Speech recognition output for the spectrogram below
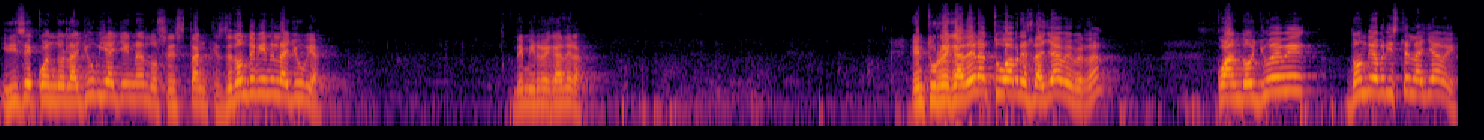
Y dice, cuando la lluvia llena los estanques. ¿De dónde viene la lluvia? De mi regadera. En tu regadera tú abres la llave, ¿verdad? Cuando llueve, ¿dónde abriste la llave?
